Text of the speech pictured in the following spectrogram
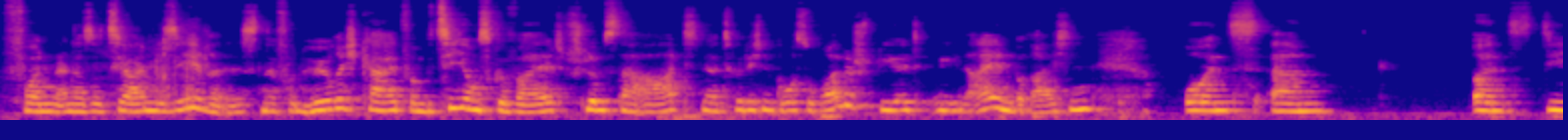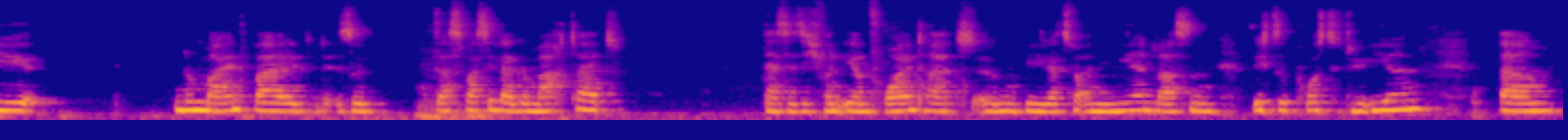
von einer sozialen Misere ist, ne? von Hörigkeit, von Beziehungsgewalt schlimmster Art, die natürlich eine große Rolle spielt, wie in allen Bereichen. Und, ähm, und die nur meint, weil so das, was sie da gemacht hat, dass sie sich von ihrem Freund hat irgendwie dazu animieren lassen, sich zu prostituieren, ähm,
